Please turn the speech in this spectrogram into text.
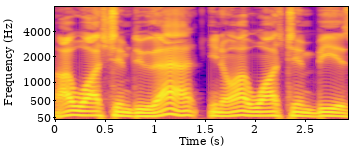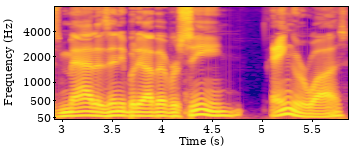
I watched him do that. You know, I watched him be as mad as anybody I've ever seen, anger wise,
